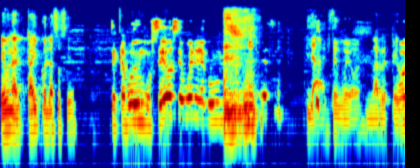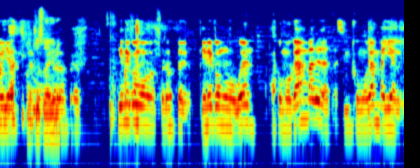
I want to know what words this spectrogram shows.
Es un arcaico en la sociedad. se escapó de un museo ese bueno, era como un... Ya, ese weón, más respeto No, ya, con perdón, tu suegro. perdón, perdón. Tiene como, perdón, suegro, tiene como, bueno, como gamba de edad, así como gamba y algo.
